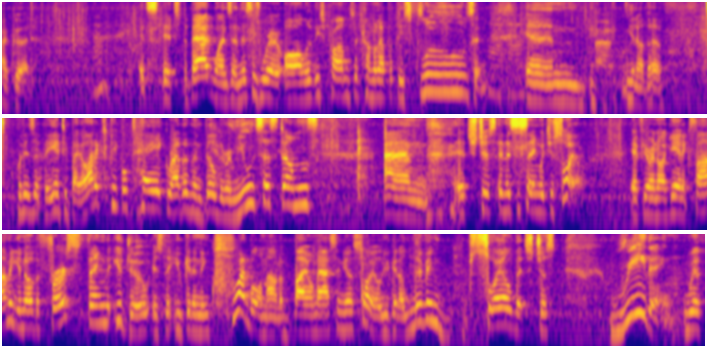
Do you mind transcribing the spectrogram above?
are good. Hmm. It's, it's the bad ones, and this is where all of these problems are coming up with these flus and, mm-hmm. And you know, the, what is it, the antibiotics people take rather than build their immune systems. And it's just, and it's the same with your soil. If you're an organic farmer, you know the first thing that you do is that you get an incredible amount of biomass in your soil. You get a living soil that's just breathing with,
